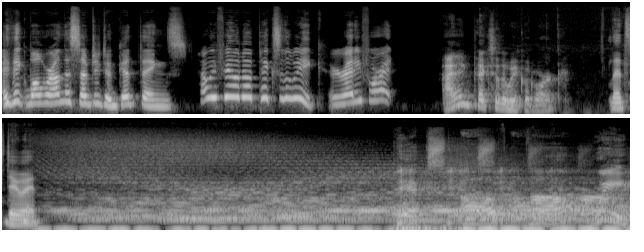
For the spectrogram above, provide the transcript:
I think while we're on the subject of good things, how we feel about picks of the week? Are you ready for it? I think picks of the week would work. Let's do it. Picks of the week.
